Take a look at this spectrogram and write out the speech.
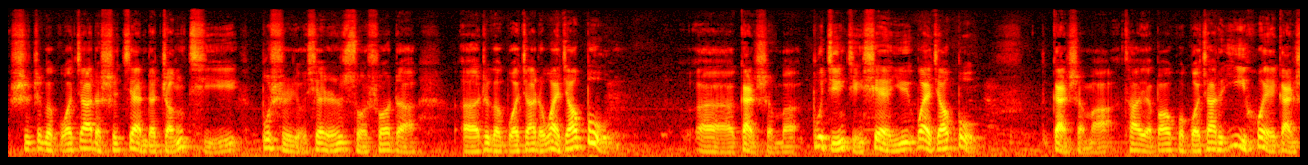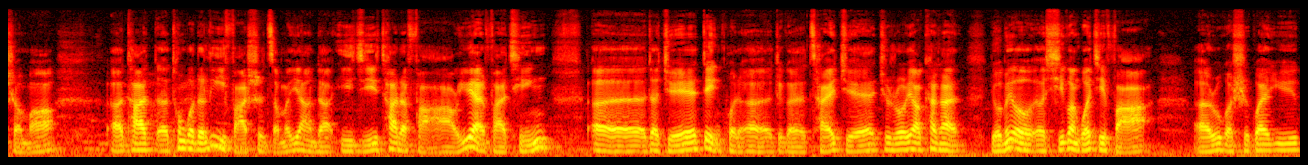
是这个国家的实践的整体，不是有些人所说的，呃，这个国家的外交部，呃，干什么？不仅仅限于外交部干什么，它也包括国家的议会干什么。呃，他的通过的立法是怎么样的，以及他的法院、法庭，呃的决定或者呃这个裁决，就是说要看看有没有习惯国际法。呃，如果是关于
